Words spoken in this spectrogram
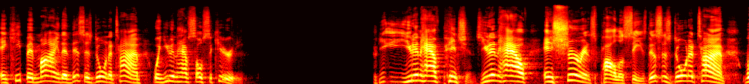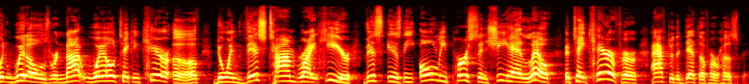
And keep in mind that this is during a time when you didn't have Social Security. You, didn't have pensions. You didn't have insurance policies. This is during a time when widows were not well taken care of. During this time right here, this is the only person she had left to take care of her after the death of her husband.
